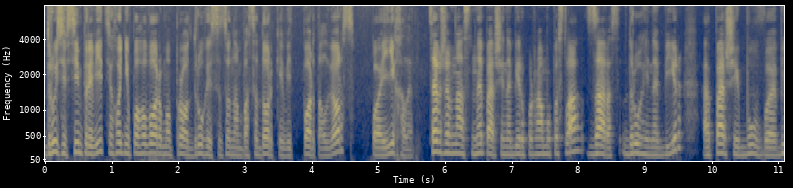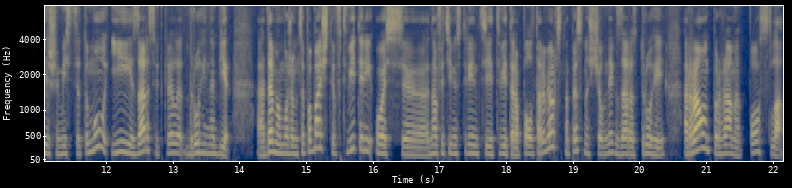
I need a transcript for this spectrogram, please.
Друзі, всім привіт! Сьогодні поговоримо про другий сезон амбасадорки від Portalverse. Поїхали! Це вже в нас не перший набір у програму посла. Зараз другий набір. Е, Перший був е, більше місяця тому, і зараз відкрили другий набір. Е, Де ми можемо це побачити? В Твіттері. Ось на офіційній сторінці Твіттера Portalverse написано, що в них зараз другий раунд програми посла.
